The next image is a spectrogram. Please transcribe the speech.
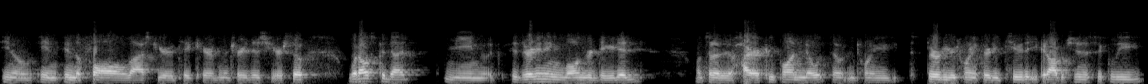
you know, in the fall last year to take care of the maturity this year. So what else could that mean? Like, is there anything longer dated on some of the higher coupon notes out in 2030 or 2032 that you could opportunistically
